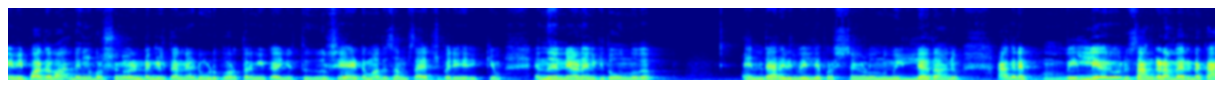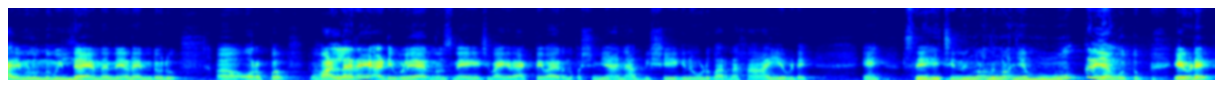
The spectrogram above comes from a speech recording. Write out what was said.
ഇനിയിപ്പോൾ അഥവാ എന്തെങ്കിലും പ്രശ്നങ്ങൾ ഉണ്ടെങ്കിൽ തന്നെ ഡൂഡ് പുറത്തിറങ്ങി കഴിഞ്ഞ് തീർച്ചയായിട്ടും അത് സംസാരിച്ച് പരിഹരിക്കും എന്ന് തന്നെയാണ് എനിക്ക് തോന്നുന്നത്. എന്റെ അറിവിൽ വലിയ പ്രശ്നങ്ങളൊന്നും ഇല്ല താനും. അങ്ങനെ വലിയ ഒരു സങ്കടം വരേണ്ട കാര്യങ്ങളൊന്നും ഇല്ല എന്ന് തന്നെയാണ് എന്റെ ഒരു ഉറപ്പ്. വളരെ അടിപൊളിയായിരുന്നു. സ്നേഹിച്ച് ഭയങ്കര ആക്റ്റീവായിരുന്നു പക്ഷെ ഞാൻ അഭിഷേകിനോട് പറഞ്ഞ ഹായ് എവിടെ? ഏ സ്നേഹിച്ച് നിങ്ങൾ നിങ്ങൾ ഞാൻ മൂക്ക് ഞാൻ കുത്തും. എവിടെ?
